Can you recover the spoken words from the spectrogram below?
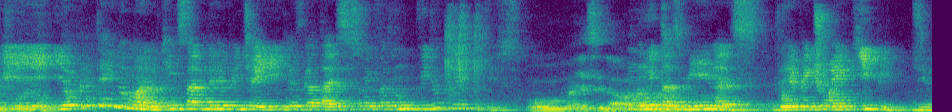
E, e eu pretendo, mano, quem sabe de repente aí resgatar esse sonho e fazer um videoclipe disso. Vai ser da hora. Muitas mano. minas, de repente uma equipe de,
